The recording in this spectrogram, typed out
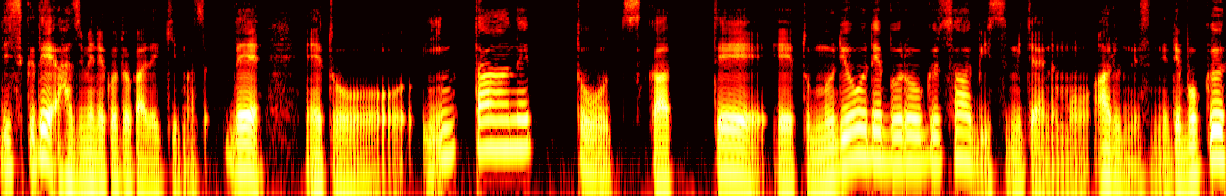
リスクで始めることができます。で、えっと、インターネットを使って、えっ、ー、と、無料でブログサービスみたいなのもあるんですね。で、僕、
